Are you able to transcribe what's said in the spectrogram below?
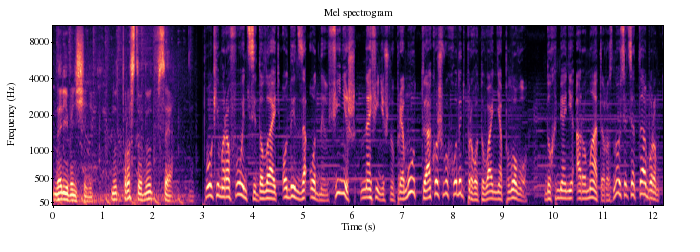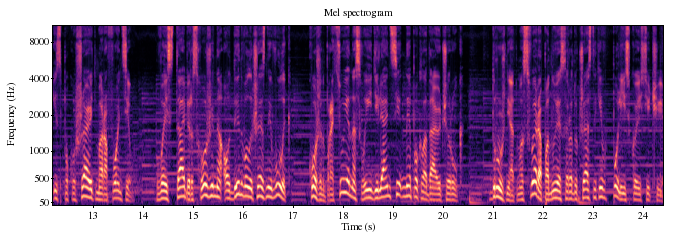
на Рівенщині. Ну просто ну все. Поки марафонці долають один за одним фініш, на фінішну пряму також виходить приготування плову. Духмяні аромати розносяться табором і спокушають марафонців. Весь табір схожий на один величезний вулик. Кожен працює на своїй ділянці, не покладаючи рук. Дружня атмосфера панує серед учасників Поліської січі.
